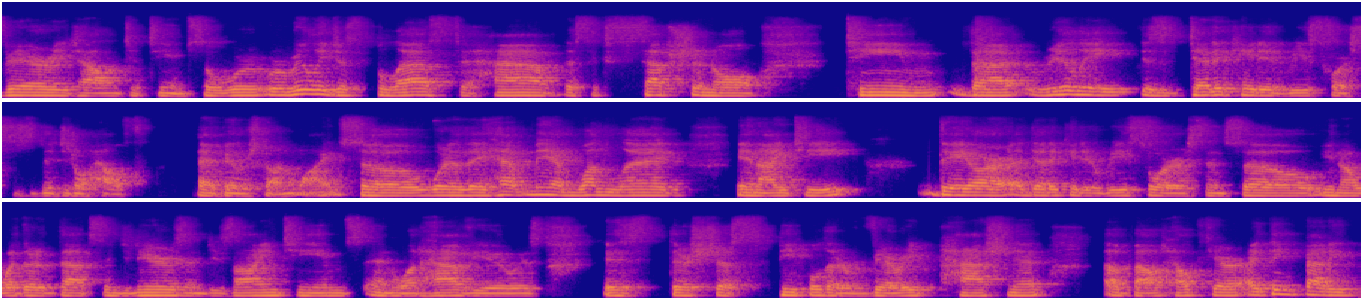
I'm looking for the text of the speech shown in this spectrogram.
very talented team. So we're, we're really just blessed to have this exceptional team that really is dedicated resources to digital health at Baylor Scott White. So where they have may have one leg in IT, they are a dedicated resource and so you know whether that's engineers and design teams and what have you is is there's just people that are very passionate about healthcare i think paddy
